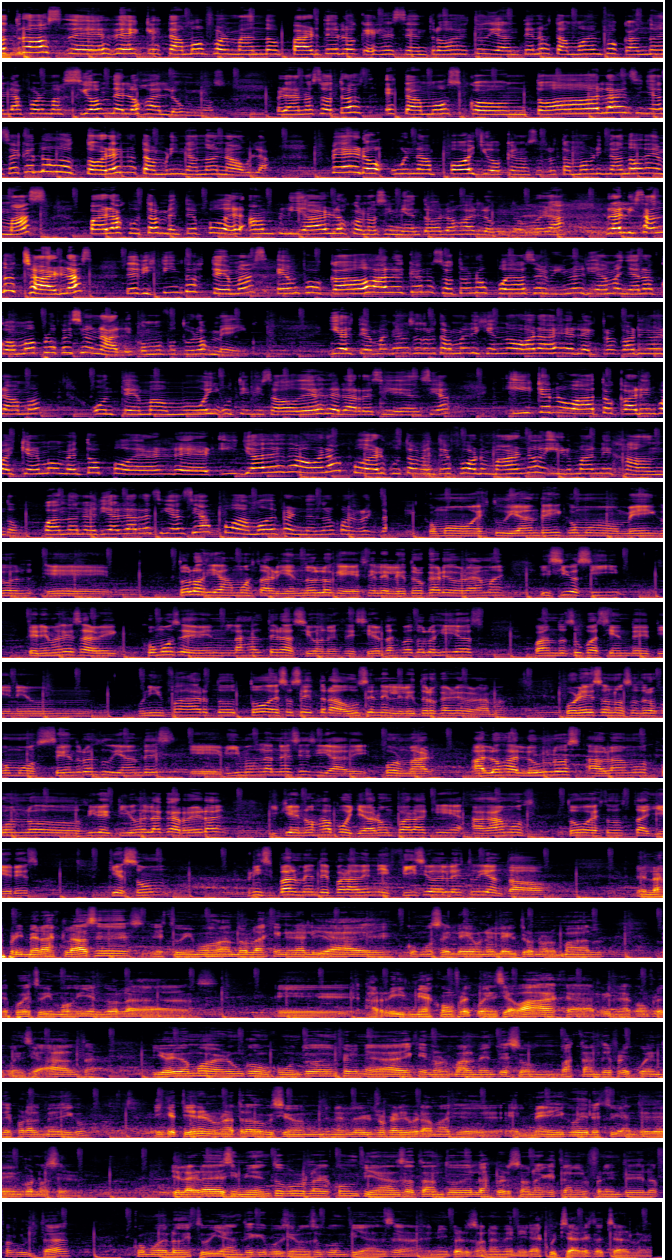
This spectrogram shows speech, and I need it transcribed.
Nosotros desde que estamos formando parte de lo que es el centro de estudiantes nos estamos enfocando en la formación de los alumnos. ¿verdad? Nosotros estamos con todas las enseñanzas que los doctores nos están brindando en aula, pero un apoyo que nosotros estamos brindando además para justamente poder ampliar los conocimientos de los alumnos, ¿verdad? realizando charlas de distintos temas enfocados a lo que a nosotros nos pueda servir el día de mañana como profesionales, como futuros médicos. Y el tema que nosotros estamos eligiendo ahora es electrocardiograma, un tema muy utilizado desde la residencia y que nos va a tocar en cualquier momento poder leer y ya desde ahora poder justamente formarnos e ir manejando. Cuando en el día de la residencia podamos defendernos correctamente. Como estudiantes y como médicos, eh, todos los días vamos a estar viendo lo que es el electrocardiograma y sí o sí tenemos que saber cómo se ven las alteraciones de ciertas patologías cuando su paciente tiene un, un infarto, todo eso se traduce en el electrocardiograma. Por eso nosotros como centro de estudiantes eh, vimos la necesidad de formar a los alumnos, hablamos con los directivos de la carrera y que nos apoyaron para que hagamos todos estos talleres que son principalmente para beneficio del estudiantado. En las primeras clases estuvimos dando las generalidades, cómo se lee un electro normal, después estuvimos viendo las, eh, arritmias con frecuencia baja, arritmias con frecuencia alta. Y hoy vamos a ver un conjunto de enfermedades que normalmente son bastante frecuentes para el médico y que tienen una traducción en el electrocardiograma que el médico y el estudiante deben conocer. Y el agradecimiento por la confianza tanto de las personas que están al frente de la facultad como de los estudiantes que pusieron su confianza en mi persona en venir a escuchar esta charla.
